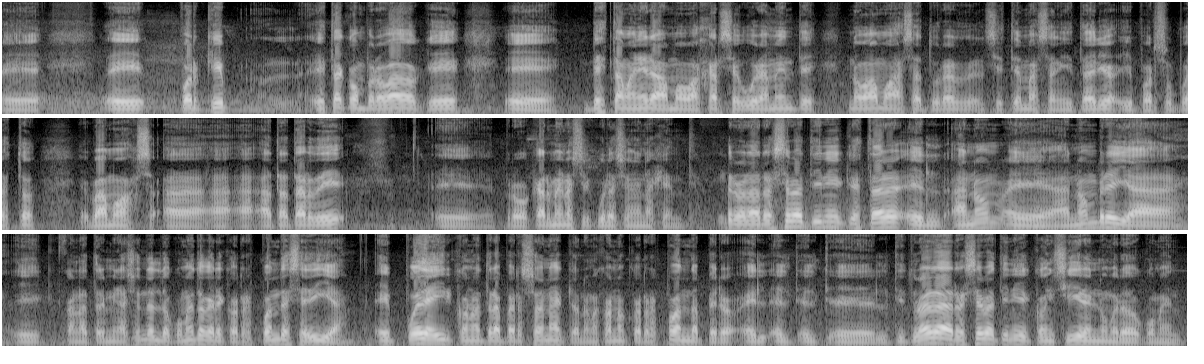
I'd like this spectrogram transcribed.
eh, eh, porque está comprobado que eh, de esta manera vamos a bajar seguramente, no vamos a saturar el sistema sanitario y por supuesto vamos a tratar de eh, provocar menos circulación en la gente. Pero la reserva tiene que estar eh, a, nombre y, con la terminación del documento que le corresponde ese día. Eh, puede ir con otra persona que a lo mejor no corresponda, pero el, titular de la reserva tiene que coincidir el número de documento.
